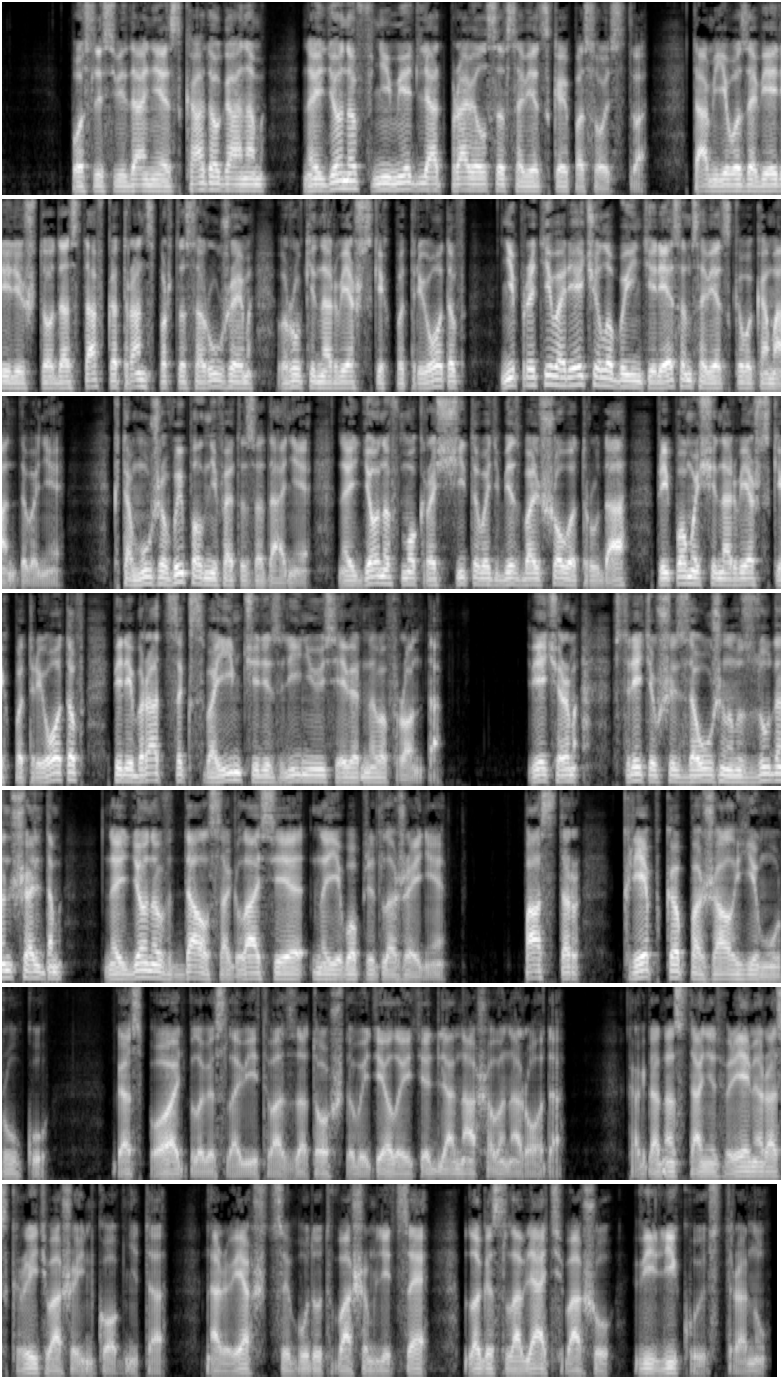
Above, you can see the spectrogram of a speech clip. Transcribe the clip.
После свидания с Кадоганом Найденов немедля отправился в советское посольство. Там его заверили, что доставка транспорта с оружием в руки норвежских патриотов не противоречило бы интересам советского командования. К тому же, выполнив это задание, Найденов мог рассчитывать без большого труда при помощи норвежских патриотов перебраться к своим через линию Северного фронта. Вечером, встретившись за ужином с Зуденшельдом, Найденов дал согласие на его предложение. Пастор крепко пожал ему руку. Господь благословит вас за то, что вы делаете для нашего народа. Когда настанет время раскрыть ваше инкогнито, норвежцы будут в вашем лице благословлять вашу великую страну.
